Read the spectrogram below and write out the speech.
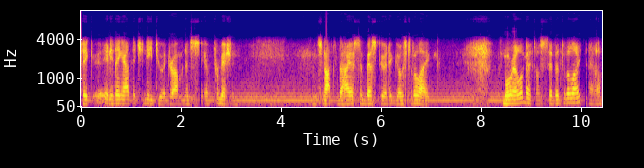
Take anything out that you need to, Andromedans. You have permission. It's not for the highest and best good, it goes to the light. More elementals, send them to the light now.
